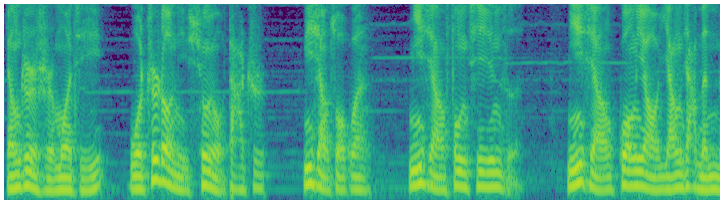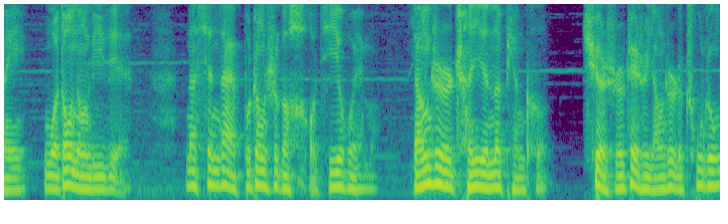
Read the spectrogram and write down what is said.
杨志是莫急，我知道你胸有大志，你想做官，你想封妻荫子，你想光耀杨家门楣，我都能理解。那现在不正是个好机会吗？”杨志沉吟了片刻，确实这是杨志的初衷。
